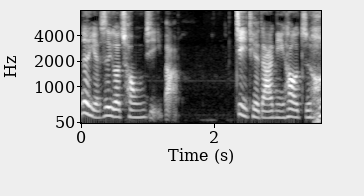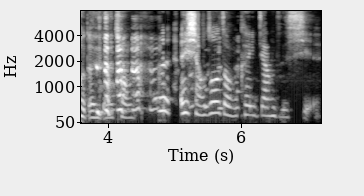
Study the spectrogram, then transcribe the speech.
那也是一个冲击吧。继铁达尼号之后的一个冲击，就是哎，小说怎么可以这样子写？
